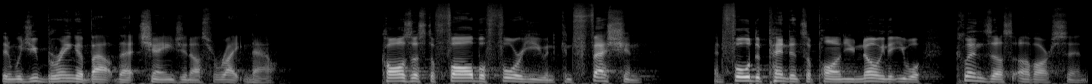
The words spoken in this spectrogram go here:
then would you bring about that change in us right now? Cause us to fall before you in confession and full dependence upon you, knowing that you will cleanse us of our sin.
